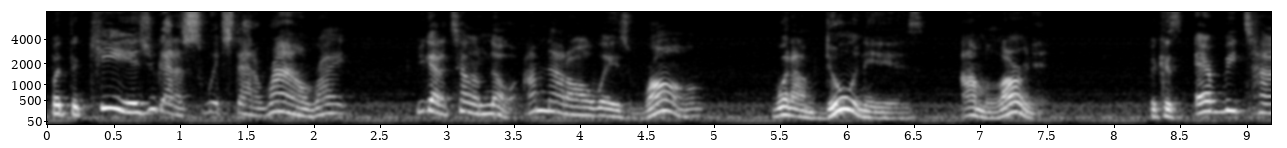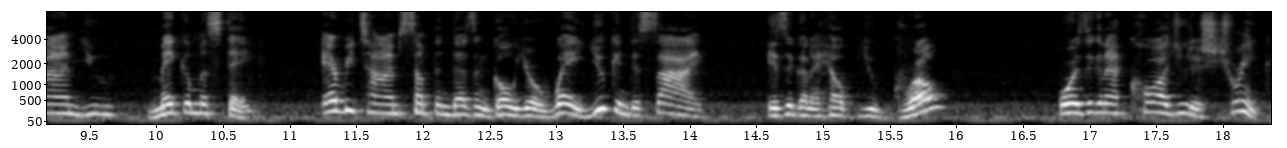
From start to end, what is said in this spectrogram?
But the key is you got to switch that around, right? You got to tell them, no, I'm not always wrong. What I'm doing is I'm learning. Because every time you make a mistake, every time something doesn't go your way, you can decide is it going to help you grow or is it going to cause you to shrink?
